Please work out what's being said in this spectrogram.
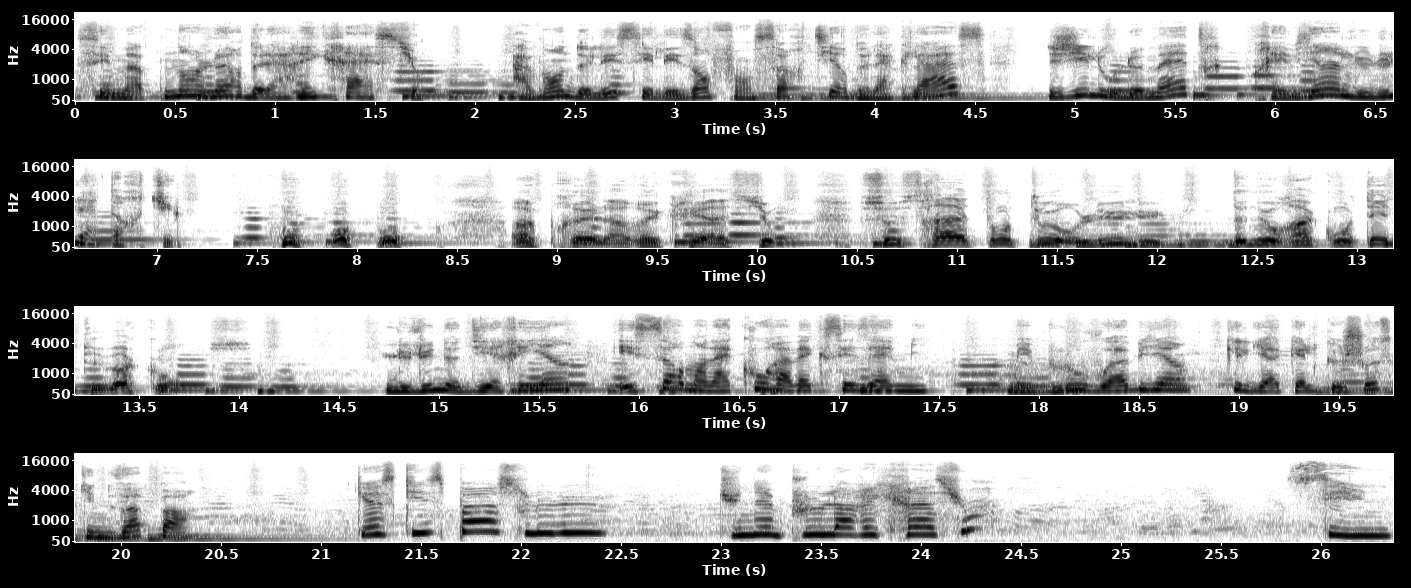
C'est maintenant l'heure de la récréation. Avant de laisser les enfants sortir de la classe, Gilou le maître prévient Lulu la tortue. Après la récréation, ce sera à ton tour, Lulu, de nous raconter tes vacances. Lulu ne dit rien et sort dans la cour avec ses amis. Mais Blue voit bien qu'il y a quelque chose qui ne va pas. Qu'est-ce qui se passe, Lulu? Tu n'aimes plus la récréation? C'est une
